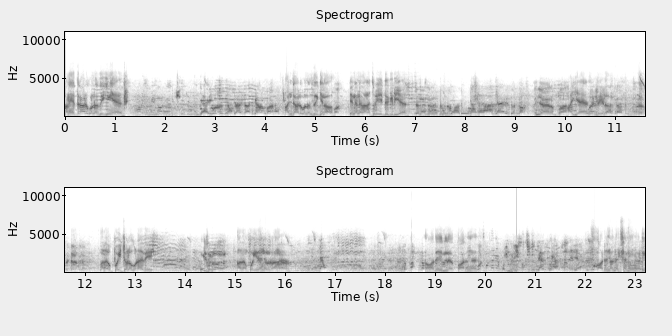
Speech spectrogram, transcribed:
ஆனா எத்தனை ஆடு கொண்டு வந்திருக்கீங்க? அஞ்சு ஆடு கொண்டு வந்திருக்கீங்களா? என்னென்ன வேலை சொல்லிட்டு இருக்கிறீங்க ஐயாயிரம் சொல்றீங்களா? அதாவது பொய் சொல்லக்கூடாது. போய் சொல்லுவாங்க. அதான் பொய் தான் சொல்றாங்க. அதே இல்ல பாருங்க. ஆடு நல்ல சென்னை ஆடு.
